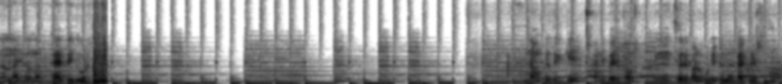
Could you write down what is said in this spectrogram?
നന്നായി ഇതൊന്ന് ടാപ്പ് ചെയ്ത് കൊടുക്കും. നമുക്ക് ഇതിലേക്ക് അണ്ടിപ്പരിപ്പും ഈ ചെറുപ്പഴം കൂടിയിട്ടൊന്ന് ഡെക്കറേഷൻ ചെയ്യാം.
